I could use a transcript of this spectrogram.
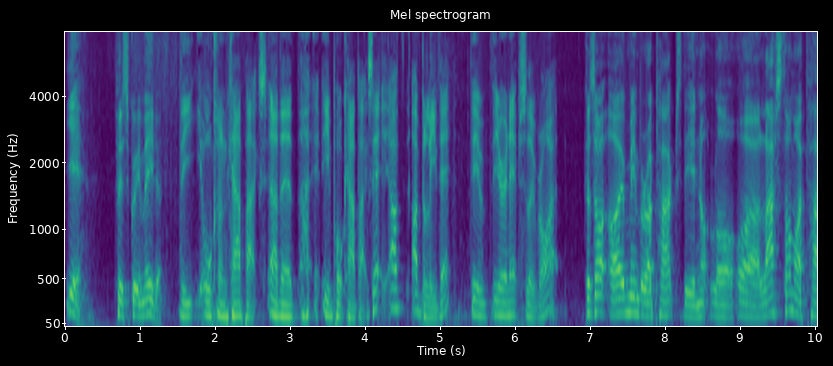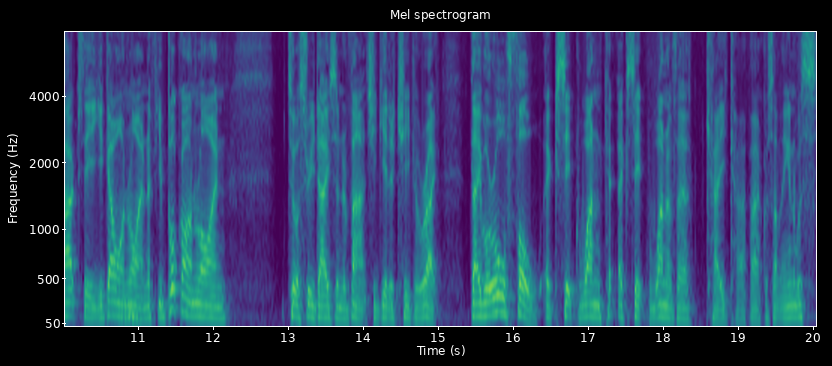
Yeah, per square metre. The Auckland car parks, uh, the airport car parks. I, I believe that. They're, they're an absolute riot. Because I, I remember I parked there not long. Oh, last time I parked there, you go online. If you book online two or three days in advance, you get a cheaper rate. They were all full except one, except one of the K car park or something, and it was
